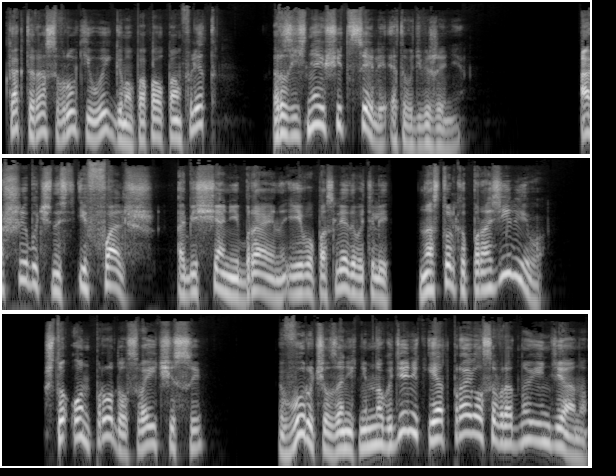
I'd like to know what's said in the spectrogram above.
Как-то раз в руки Уиггема попал памфлет, разъясняющий цели этого движения. Ошибочность и фальшь обещаний Брайана и его последователей настолько поразили его, что он продал свои часы, выручил за них немного денег и отправился в родную Индиану.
